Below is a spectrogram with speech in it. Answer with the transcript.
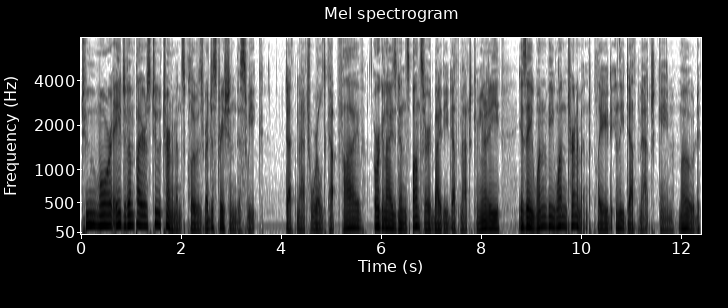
Two more Age of Empires 2 tournaments close registration this week. Deathmatch World Cup 5, organized and sponsored by the Deathmatch community, is a 1v1 tournament played in the Deathmatch game mode.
